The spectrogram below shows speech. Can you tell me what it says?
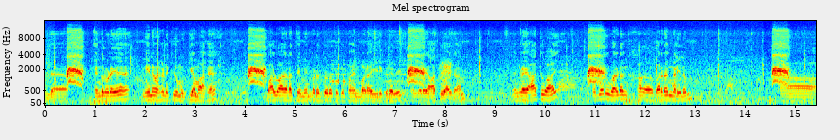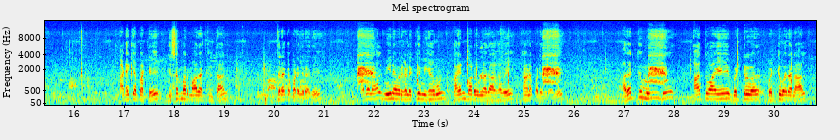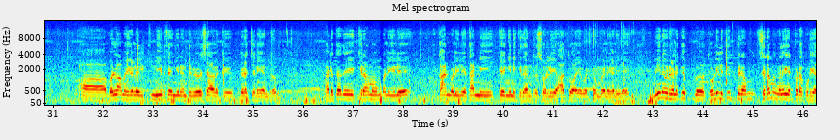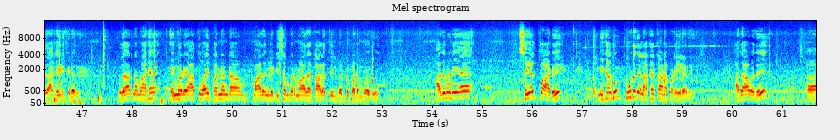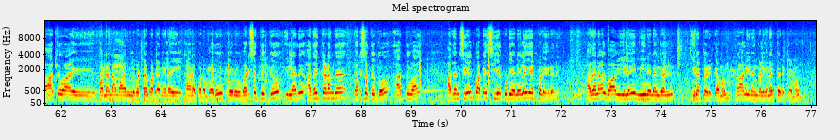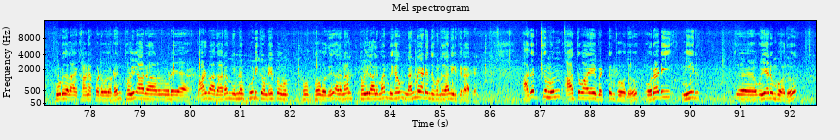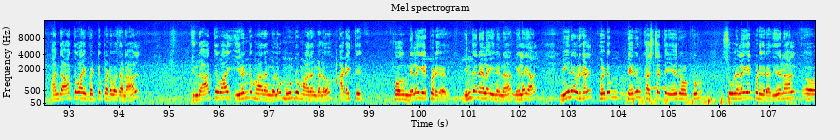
இந்த எங்களுடைய மீனவர்களுக்கு முக்கியமாக வாழ்வாதாரத்தை மேம்படுத்துவதற்கு பயன்பாடாக இருக்கிறது எங்களுடைய ஆத்துவாய் தான். எங்களுடைய ஆத்துவாய் ஒவ்வொரு வருடங் வருடங்களிலும் அடைக்கப்பட்டு டிசம்பர் மாதத்தில் தான் திறக்கப்படுகிறது. அதனால் மீனவர்களுக்கு மிகவும் பயன்பாடு உள்ளதாகவே காணப்படுகிறது. அதற்கு முன்பு ஆத்துவாயை வெட்டுவ வெட்டுவதனால் வெள்ளாமைகளில் நீர் தேங்கி நின்று விவசாயிகளுக்கு பிரச்சனை என்றும் அடுத்தது கிராமம் வழியிலே கான்வழியிலே தண்ணி தேங்கி நிற்குது என்று சொல்லி ஆத்துவாயை வெட்டும் வேலைகளிலே மீனவர்களுக்கு தொழிலுக்கு பிறம் சிரமங்களை ஏற்படக்கூடியதாக இருக்கிறது. உதாரணமாக எங்களுடைய ஆத்துவாய் பன்னெண்டாம் மாதங்களில் டிசம்பர் மாத காலத்தில் வெட்டுப்படும் போது அதனுடைய செயல்பாடு மிகவும் கூடுதலாக காணப்படுகிறது. அதாவது ஆத்துவாய் பன்னெண்டாம் மாதங்கள் வெட்டப்பட்ட நிலையில் காணப்படும் போது ஒரு வருஷத்துக்கோ இல்லது அதை கடந்த வருஷத்துக்கோ ஆத்துவாய் அதன் செயல்பாட்டை செய்யக்கூடிய நிலை ஏற்படுகிறது. அதனால் வாவியிலே மீனினங்கள் இனப்பெருக்கமும் இனங்கள் இனப்பெருக்கமும் கூடுதலாக காணப்படுவதுடன் தொழிலாளருடைய வாழ்வாதாரம் இன்னும் கூடிக்கொண்டே போகும் போ- போவது. அதனால் தொழிலாளிமார் மிகவும் நன்மை அடைந்து கொண்டுதான் இருக்கிறார்கள். அதற்கு முன் ஆத்துவாயை வெட்டும் போது ஒரு அடி நீர் உயரும்போது அந்த ஆத்துவாய் வெட்டுப்படுவதனால் இந்த ஆத்துவாய் இரண்டு மாதங்களோ மூன்று மாதங்களோ அடைத்து போகும் நிலை ஏற்படுகிறது. இந்த நிலையினா நிலையால் மீனவர்கள் பெரும் பெரும் கஷ்டத்தை எதிர்நோக்கும் சூழ்நிலை ஏற்படுகிறது. இதனால்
